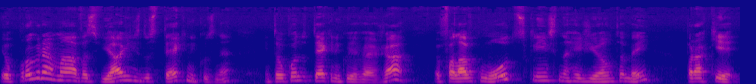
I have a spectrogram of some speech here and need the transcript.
eu programava as viagens dos técnicos, né? Então, quando o técnico ia viajar, eu falava com outros clientes na região também, para quê?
